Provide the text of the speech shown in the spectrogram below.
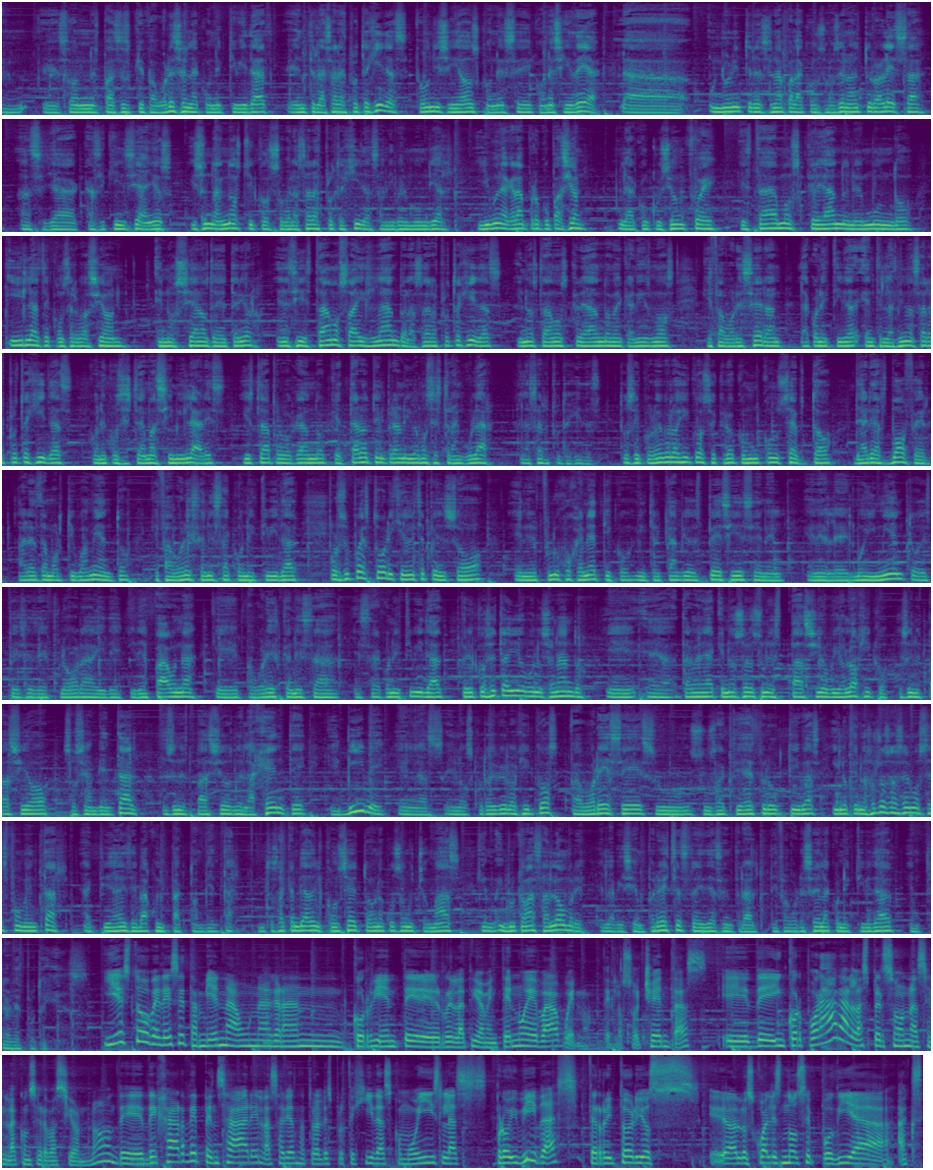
son espacios que favorecen la conectividad entre las áreas protegidas. Fueron diseñados con, ese, con esa idea. La Unión Internacional para la Conservación de la Naturaleza, hace ya casi 15 años, hizo un diagnóstico sobre las áreas protegidas a nivel mundial y hubo una gran preocupación. La conclusión fue que estábamos creando en el mundo islas de conservación en océanos de deterioro. Es decir, estábamos aislando las áreas protegidas y no estábamos creando mecanismos que favorecieran la conectividad entre las mismas áreas protegidas con ecosistemas similares y estaba provocando que tarde o temprano íbamos a estrangular las áreas protegidas. Entonces el corredor biológico se creó como un concepto de áreas buffer, áreas de amortiguamiento que favorecen esa conectividad. Por supuesto, originalmente se pensó en el flujo genético, intercambio de especies, en el, en el, movimiento de especies de flora y de, y de fauna que favorezcan esa, esa conectividad. Pero el concepto ha ido evolucionando eh, eh, de tal manera que no solo es un espacio biológico, es un espacio socioambiental, es un espacio donde la gente que vive en, las, en los corredores biológicos favorece sus actividades productivas y lo que nosotros hacemos es fomentar actividades de bajo impacto ambiental. Entonces ha cambiado el concepto a una cosa mucho más que involucra más al hombre en la visión, pero esta es la idea central de favorecer la conectividad entre áreas protegidas. Y esto obedece también a una gran corriente relativamente nueva, bueno, de los ochentas, eh, de incorporar a las personas en la conservación, ¿no? De dejar de pensar en las áreas naturales protegidas como islas prohibidas, territorios eh, a los cuales no se podía acceder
